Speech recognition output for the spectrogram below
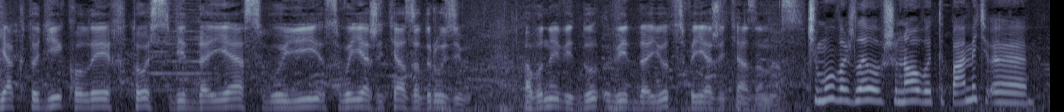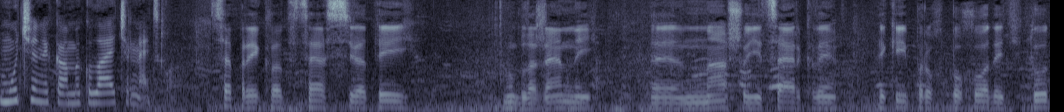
як тоді, коли хтось віддає свої, своє життя за друзів, а вони відду- віддають своє життя за нас. Чому важливо вшановувати пам'ять е, мученика Миколая Чернецького? Це приклад, це святий, ну, блаженний е, нашої церкви, який походить тут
